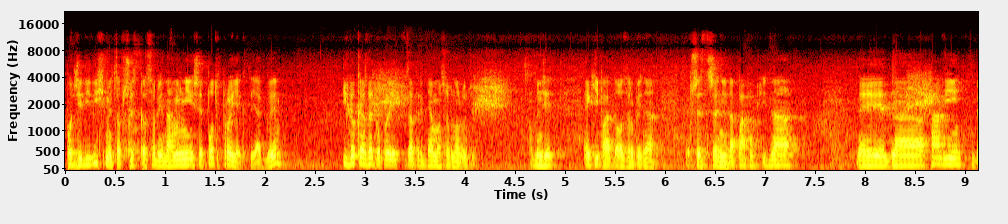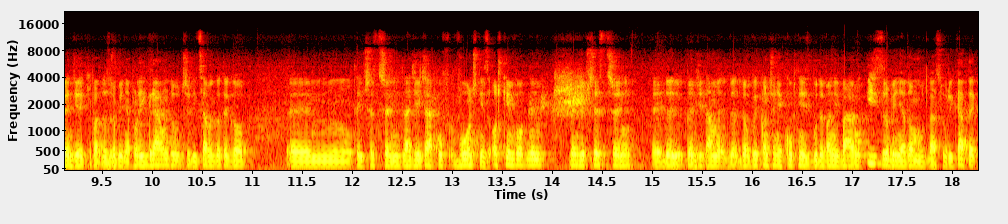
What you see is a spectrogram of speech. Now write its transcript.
podzieliliśmy to wszystko sobie na mniejsze podprojekty jakby i do każdego projektu zatrudniamy osobno ludzi. Będzie ekipa do zrobienia przestrzeni dla papug i dla, e, dla pawi, będzie ekipa do zrobienia playgroundu, czyli całego tego tej przestrzeni dla dzieciaków, włącznie z oczkiem wodnym, będzie przestrzeń, e, będzie tam do, wykończenia kuchni, zbudowanie baru i zrobienia domu dla surikatek,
